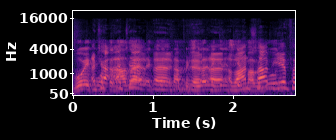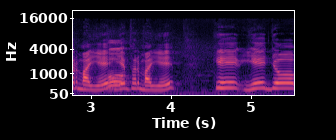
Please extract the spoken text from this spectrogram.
وہ ایک اچھا، متنازع الیکشن اچھا، تھا پچھلا لیکن صاحب یہ فرمائیے یہ فرمائیے کہ یہ جو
